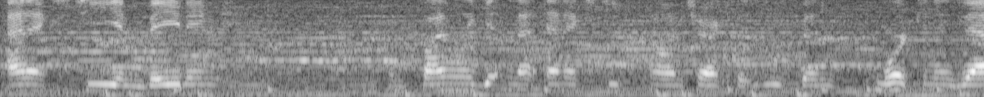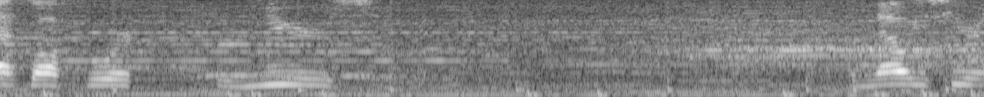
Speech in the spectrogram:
NXT invading, and finally getting that NXT contract that he's been working his ass off for for years. And now he's here in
